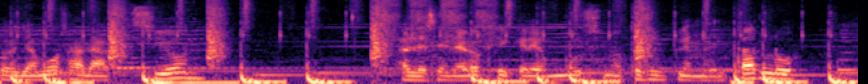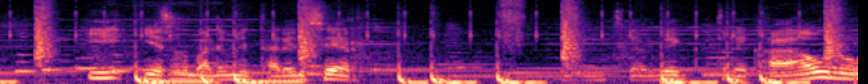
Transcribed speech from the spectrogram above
lo llevamos a la acción, al escenario que queremos nosotros implementarlo y, eso nos va a alimentar el ser, el ser de, cada uno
